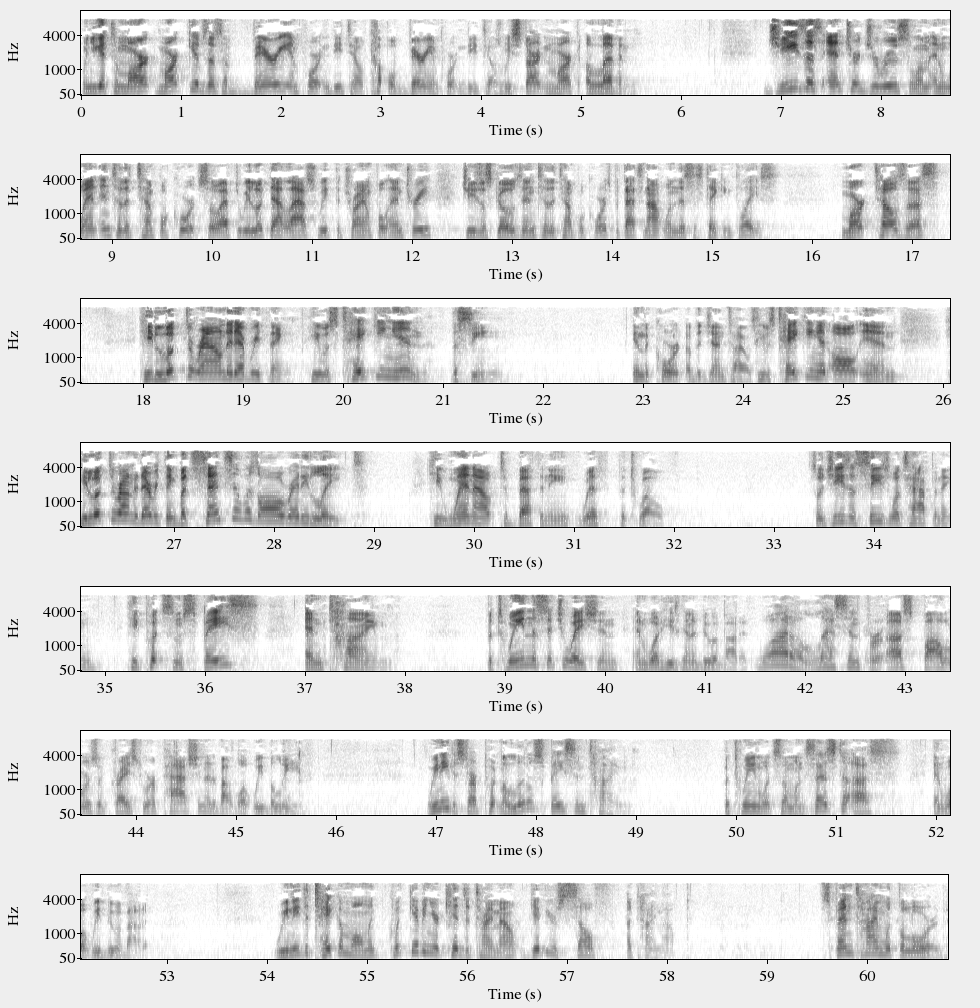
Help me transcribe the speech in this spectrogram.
When you get to Mark, Mark gives us a very important detail, a couple very important details. We start in Mark 11. Jesus entered Jerusalem and went into the temple courts. So after we looked at last week the triumphal entry, Jesus goes into the temple courts, but that's not when this is taking place. Mark tells us he looked around at everything. He was taking in the scene in the court of the Gentiles. He was taking it all in. He looked around at everything, but since it was already late, he went out to Bethany with the twelve. So Jesus sees what's happening. He puts some space and time between the situation and what he's going to do about it. What a lesson for us followers of Christ who are passionate about what we believe. We need to start putting a little space and time between what someone says to us and what we do about it. We need to take a moment, quit giving your kids a timeout, give yourself a timeout. Spend time with the Lord.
